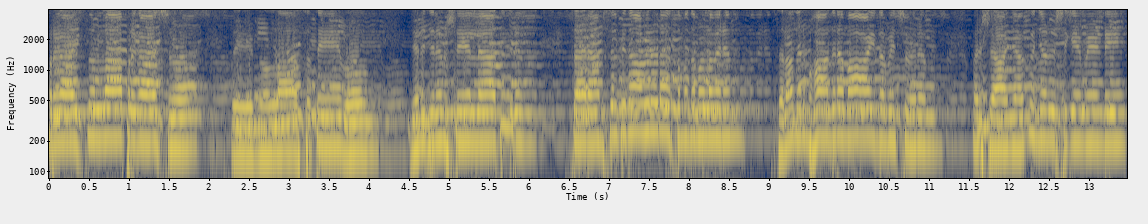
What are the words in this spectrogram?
പ്രകാശത്തിനുള്ള പ്രകാശവും സ്ത്രീനുള്ള സത്യവും ജനജനം വിഷയമില്ലാത്തവരും സാരാംശൽ പിതാവിനോട് സംബന്ധമുള്ളവനും സ്ഥലനിർമ്മാതരമായി നിർമ്മിച്ചവനും മനുഷ്യ രക്ഷിക്കാൻ വേണ്ടി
